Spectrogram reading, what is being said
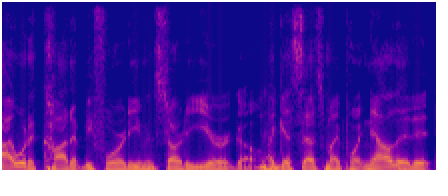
I would have caught it before it even started a year ago. Mm-hmm. I guess that's my point. Now that it,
